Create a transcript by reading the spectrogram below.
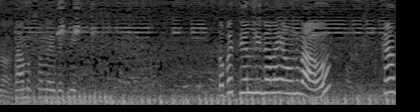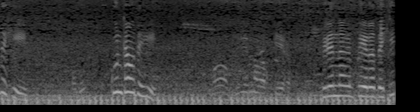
लामो समयदेखि। तपाईँ तेल लिनलाई आउनुभयो हो? कहाँदेखि? कुन ठाउँदेखि? वीरेन्द्रनगर तेह्रदेखि।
